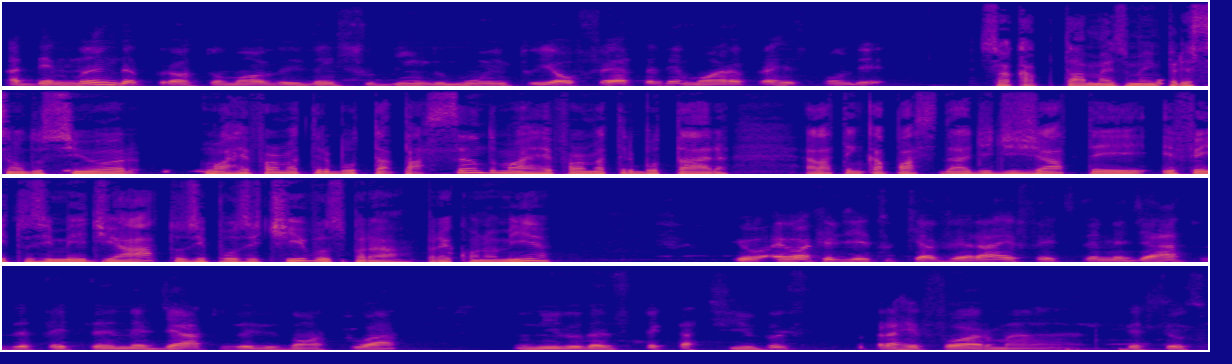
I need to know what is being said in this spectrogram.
a demanda por automóveis vem subindo muito e a oferta demora para responder. Só captar mais uma impressão do senhor, uma reforma tributária, passando uma reforma tributária, ela tem capacidade de já ter efeitos imediatos e positivos para a economia? Eu, eu acredito que haverá efeitos imediatos. Os efeitos imediatos eles vão atuar no nível das expectativas para a reforma ter seus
